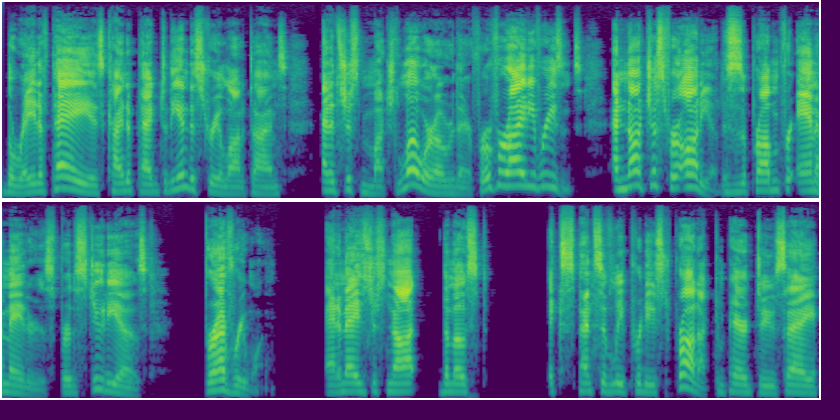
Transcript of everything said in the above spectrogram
the rate of pay is kind of pegged to the industry a lot of times and it's just much lower over there for a variety of reasons. And not just for audio. This is a problem for animators, for the studios, for everyone. Anime is just not the most expensively produced product compared to say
